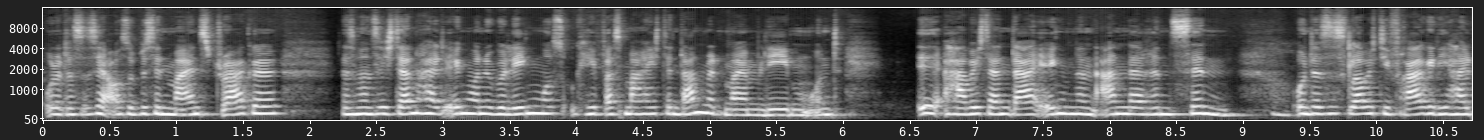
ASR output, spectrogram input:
oder das ist ja auch so ein bisschen mein Struggle, dass man sich dann halt irgendwann überlegen muss, okay, was mache ich denn dann mit meinem Leben und äh, habe ich dann da irgendeinen anderen Sinn? Mhm. Und das ist, glaube ich, die Frage, die halt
